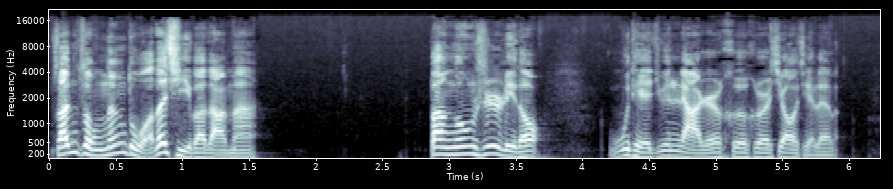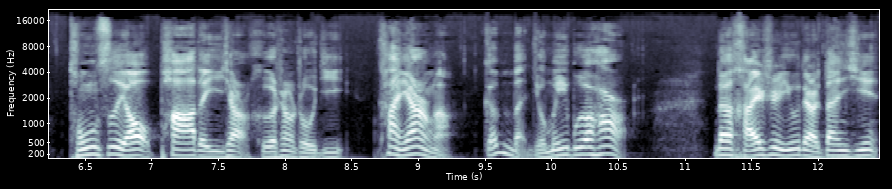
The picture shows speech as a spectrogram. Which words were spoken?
咱总能躲得起吧？咱们办公室里头，吴铁军俩人呵呵笑起来了。佟思瑶啪的一下合上手机，看样啊，根本就没拨号。那还是有点担心，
